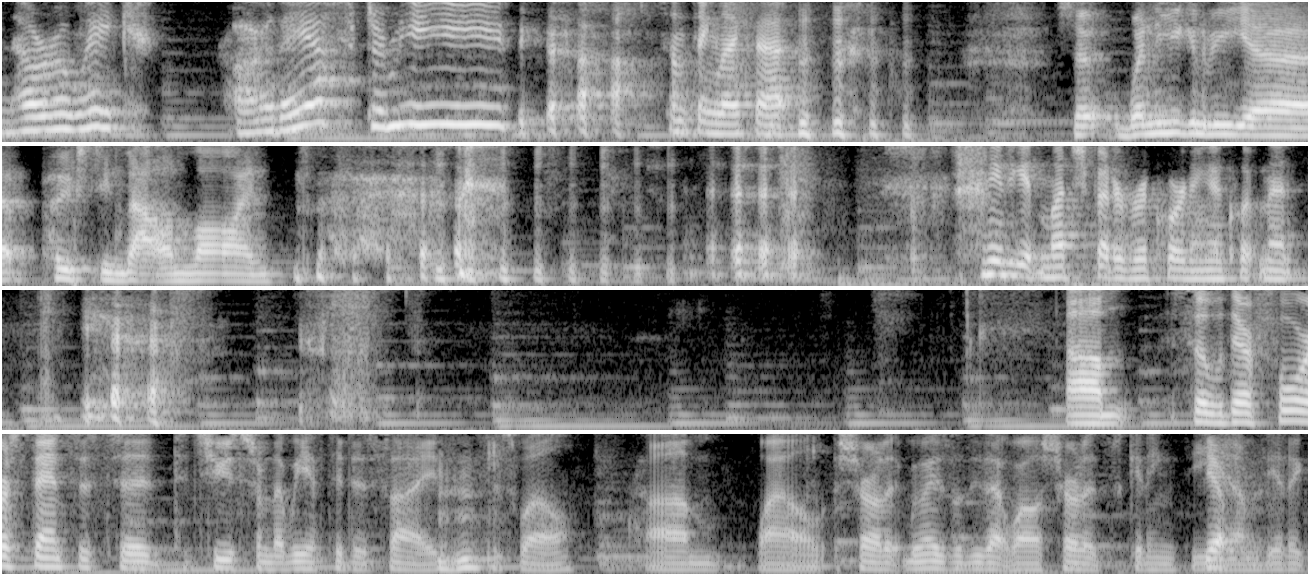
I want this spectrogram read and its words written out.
now we're awake. Are they after me? Something like that. So when are you going to be uh, posting that online? I need to get much better recording equipment. Um, so there are four stances to, to choose from that we have to decide as well. Um, while Charlotte, we might as well do that while Charlotte's getting the Yep. um, the other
